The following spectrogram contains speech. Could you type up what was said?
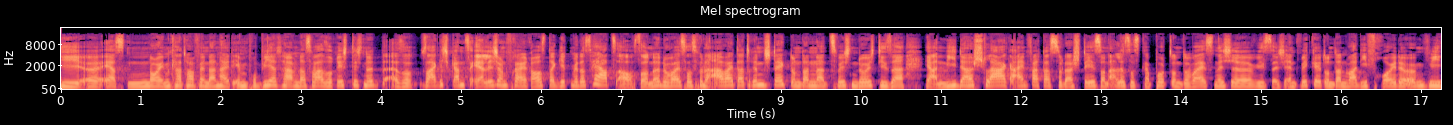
die äh, ersten neuen Kartoffeln dann halt eben probiert haben, das war so richtig, ne, also sage ich ganz ehrlich und frei raus, da geht mir das Herz auf, so, ne, du weißt, was für eine Arbeit da drin steckt und dann dazwischendurch dieser, ja, Niederschlag einfach, dass du da stehst und alles ist kaputt und du weißt nicht, äh, wie es sich entwickelt. Und dann war die Freude irgendwie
